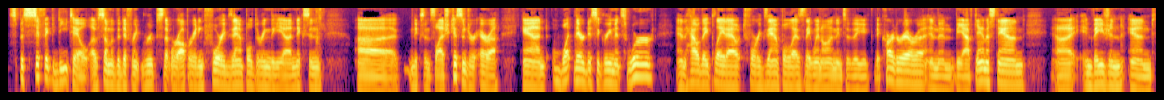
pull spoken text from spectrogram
specific detail of some of the different groups that were operating, for example, during the uh, Nixon. Uh, Nixon slash Kissinger era, and what their disagreements were, and how they played out, for example, as they went on into the, the Carter era and then the Afghanistan uh, invasion and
